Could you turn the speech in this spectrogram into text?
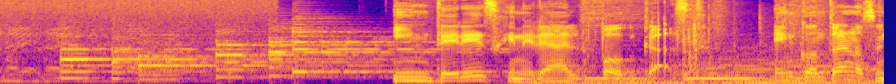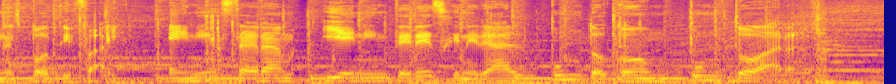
Interés General Podcast. Encontrarnos en Spotify, en Instagram y en interésgeneral.com.ar.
